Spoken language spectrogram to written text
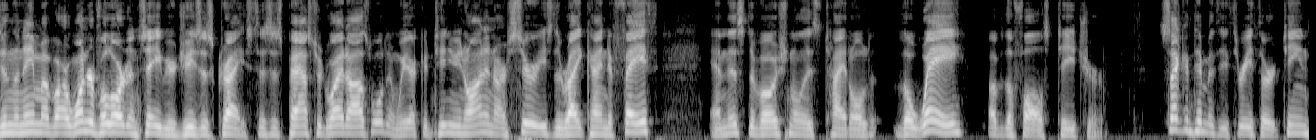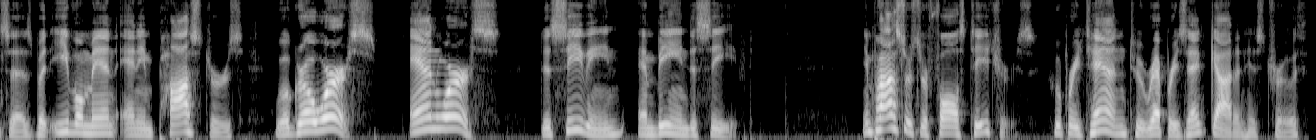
in the name of our wonderful Lord and Savior, Jesus Christ. This is Pastor Dwight Oswald, and we are continuing on in our series, The Right Kind of Faith. And this devotional is titled, The Way of the False Teacher. 2 Timothy 3.13 says, But evil men and impostors will grow worse and worse, deceiving and being deceived. Impostors are false teachers who pretend to represent God and His truth,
